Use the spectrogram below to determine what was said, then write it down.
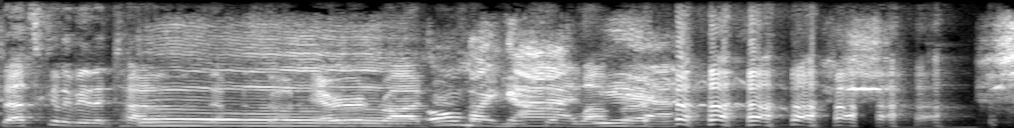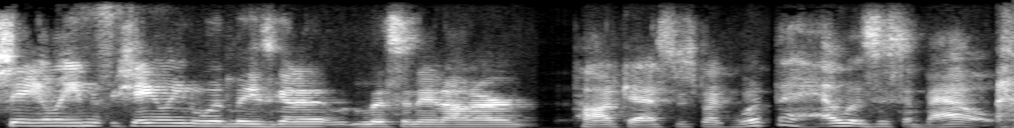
That's gonna be the title uh, of this episode. Aaron Rodgers. Oh my god! Yeah. Shailene Shailene Woodley's gonna listen in on our podcast just like, what the hell is this about?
